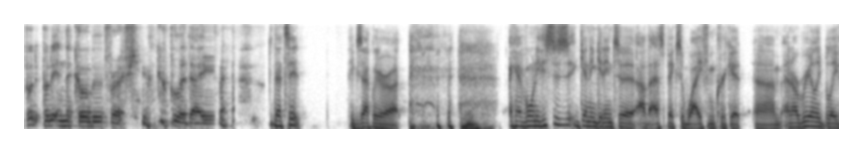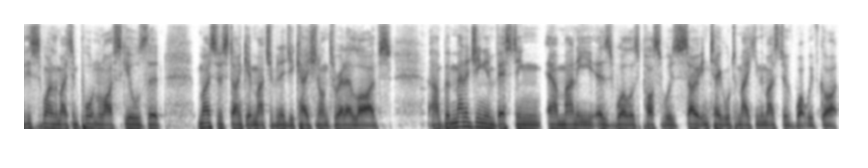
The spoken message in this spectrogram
put put it in the cupboard for a few couple of days. That's it. Exactly right. okay, Vaughany, this is going to get into other aspects away from cricket. Um, and I really believe this is one of the most important life skills that most of us don't get much of an education on throughout our lives. Uh, but managing investing our money as well as possible is so integral to making the most of what we've got.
